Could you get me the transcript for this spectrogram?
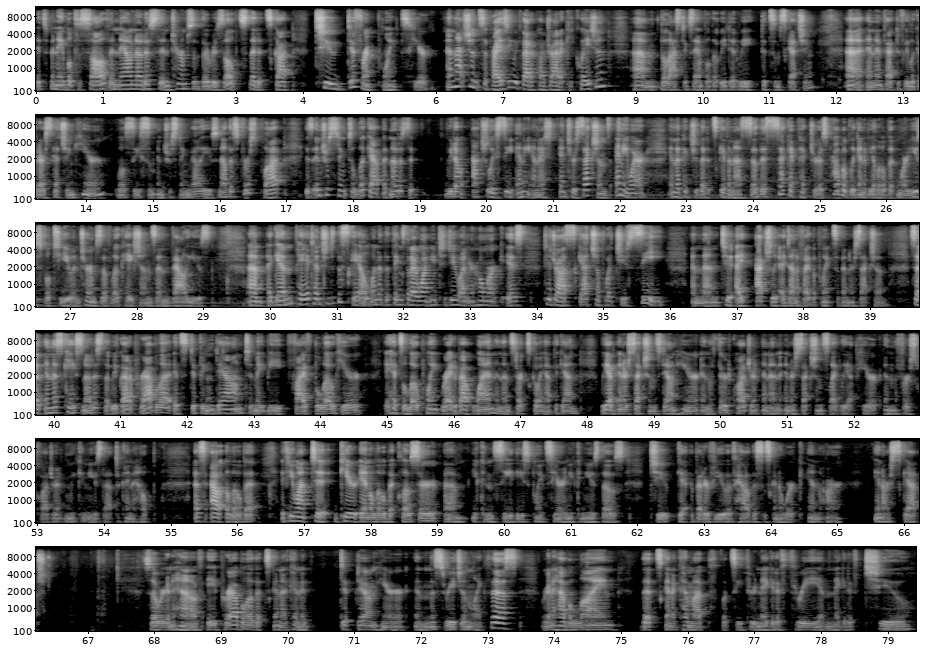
It's been able to solve, and now notice in terms of the results that it's got two different points here. And that shouldn't surprise you. We've got a quadratic equation. Um, the last example that we did, we did some sketching. Uh, and in fact, if we look at our sketching here, we'll see some interesting values. Now this first plot is interesting to look at, but notice that we don't actually see any intersections anywhere in the picture that it's given us. So this second picture is probably going to be a little bit more useful to you in terms of locations and values. Um, again, pay attention to the scale. One of the things that I want you to do on your homework is to draw a sketch of what you see and then to actually identify the points of intersection. So in this case, notice that we've got a parabola. It's dipping down to maybe five below here. It hits a low point right about one and then starts going up again. We have intersections down here in the third quadrant and an intersection slightly up here in the first quadrant. And we can use that to kind of help us out a little bit. If you want to gear in a little bit closer, um, you can see these points here and you can use those to get a better view of how this is going to work in our, in our sketch. So we're going to have a parabola that's going to kind of dip down here in this region like this. We're going to have a line that's going to come up, let's see, through negative 3 and negative 2.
